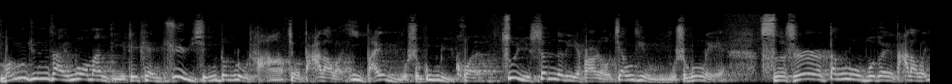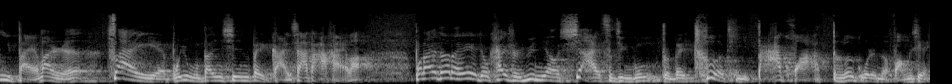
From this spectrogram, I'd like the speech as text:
盟军在诺曼底这片巨型登陆场就达到了一百五十公里宽，最深的地方有将近五十公里。此时登陆部队达到了一百万人，再也不用担心被赶下大海了。布莱德雷也就开始酝酿下一次进攻，准备彻底打垮德国人的防线。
